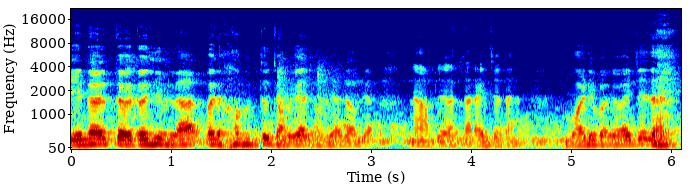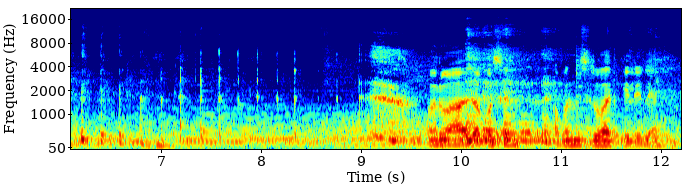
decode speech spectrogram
येणार होतो जिमला पण हा म्हणतो जाऊया जाऊया जाऊया. ना आपल्याला करायचंच आहे. बॉडी बनवायचीच आहे. म्हणून आजपासून आपण सुरुवात केलेली आहे.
